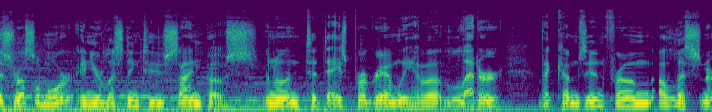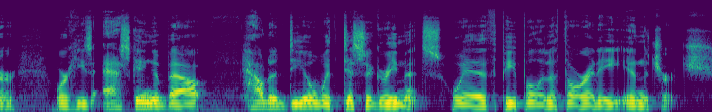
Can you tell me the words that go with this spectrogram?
This is Russell Moore, and you're listening to Signposts. And on today's program, we have a letter that comes in from a listener where he's asking about how to deal with disagreements with people in authority in the church.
